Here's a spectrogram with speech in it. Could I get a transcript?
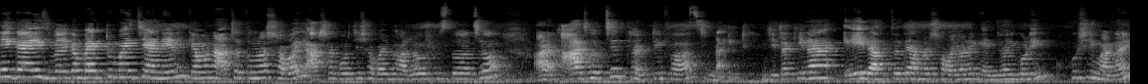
Hey guys welcome back to my channel কেমন আছো তোমরা সবাই? আশা করছি সবাই ভালো সুস্থ আছো। আর আজ হচ্ছে থার্টি ফার্স্ট নাইট যেটা কিনা এই রাত্রেতে আমরা সবাই অনেক এনজয় করি, খুশি মানাই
